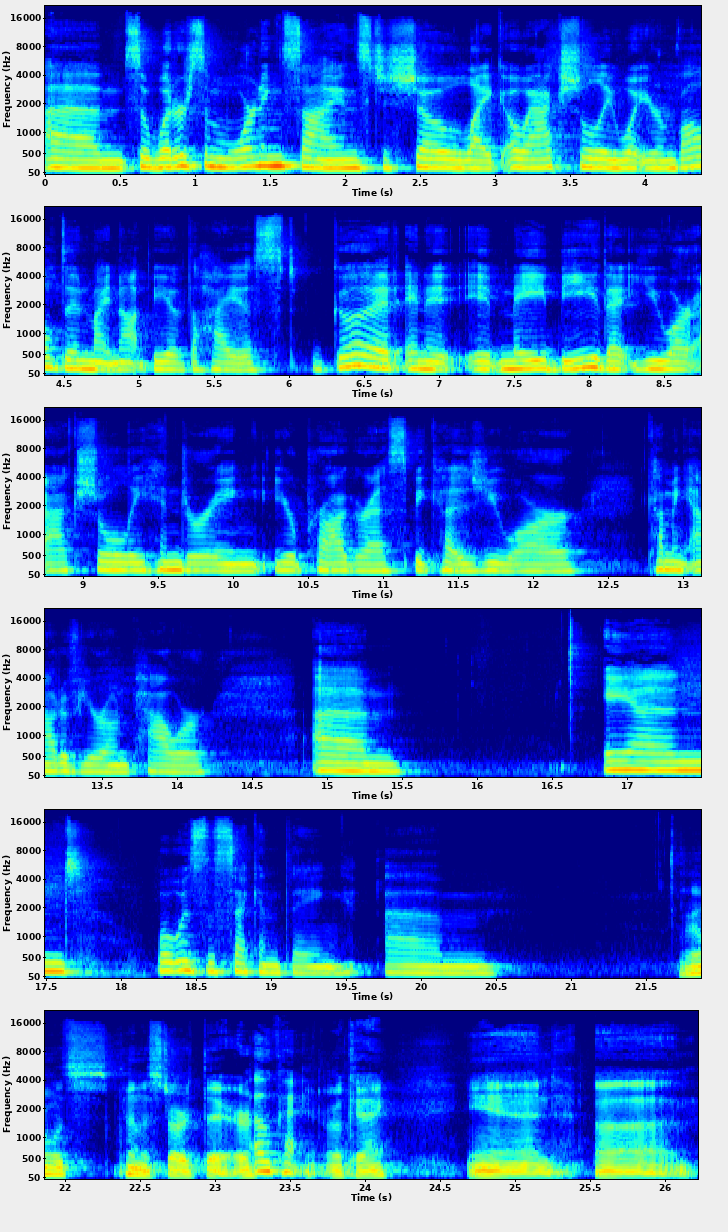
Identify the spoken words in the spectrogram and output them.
Um, so what are some warning signs to show like oh actually what you're involved in might not be of the highest good and it it may be that you are actually hindering your progress because you are coming out of your own power. Um, and what was the second thing? Um, well, let's kind of start there. Okay. Okay. And um,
